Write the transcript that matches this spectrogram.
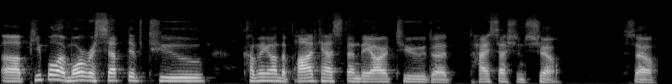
uh, people are more receptive to coming on the podcast than they are to the high session show. So.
